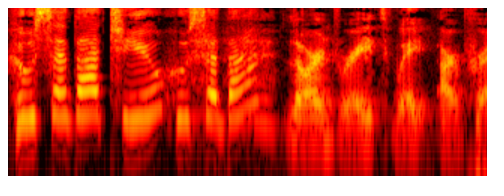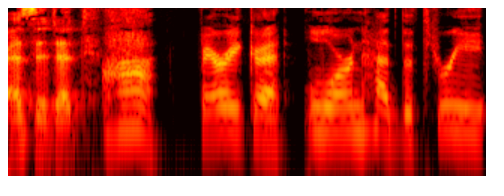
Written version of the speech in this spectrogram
Who said that to you? Who said that? Lauren Braithwaite, our president. Ah, very good. Lauren had the three,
